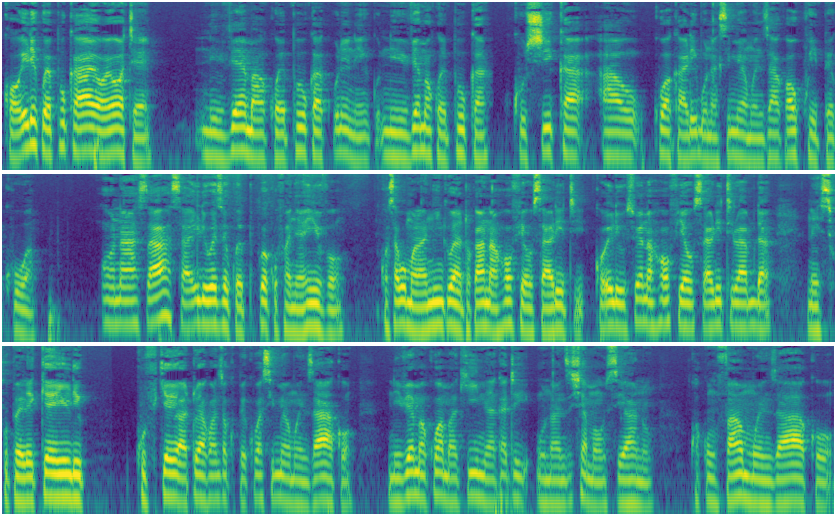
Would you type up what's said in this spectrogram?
Kwao ili kuepuka hayo yote ni vyema kuepuka ni, ni vyema kuepuka kushika au kuwa karibu na simu ya mwenzako au kuipekua. Ona sasa ili uweze kuepuka kufanya hivyo kwa sababu mara nyingi unatokana na hofu ya usaliti. Kwa ili usiwe na hofu ya usaliti labda na isikupelekee ili kufikia hiyo hatua ya kwanza kupekua simu ya mwenza wako ni vyema kuwa makini wakati unaanzisha mahusiano kwa kumfahamu mwenza wako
